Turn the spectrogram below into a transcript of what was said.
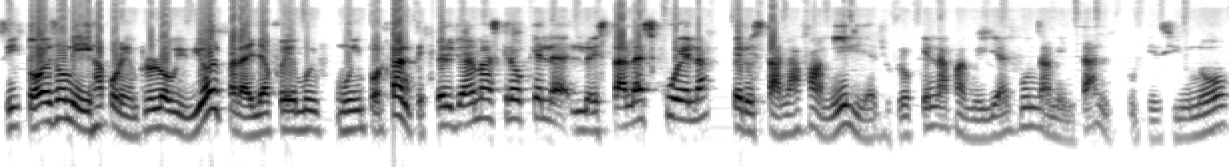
¿sí? Todo eso mi hija, por ejemplo, lo vivió y para ella fue muy, muy importante. Pero yo además creo que está la escuela, pero está la familia. Yo creo que en la familia es fundamental, porque si uno,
